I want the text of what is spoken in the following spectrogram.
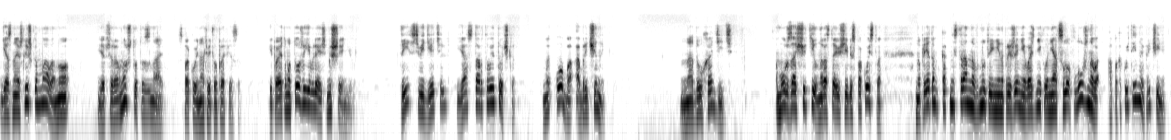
«Я знаю слишком мало, но я все равно что-то знаю». — спокойно ответил профессор. «И поэтому тоже являюсь мишенью. Ты свидетель, я стартовая точка. Мы оба обречены». «Надо уходить». Мур ощутил нарастающее беспокойство, но при этом, как ни странно, внутреннее напряжение возникло не от слов Лужного, а по какой-то иной причине —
